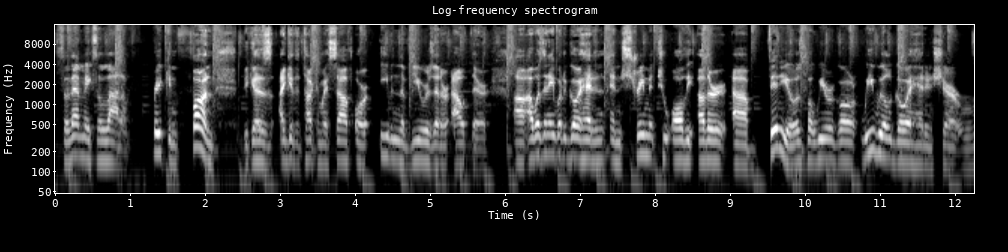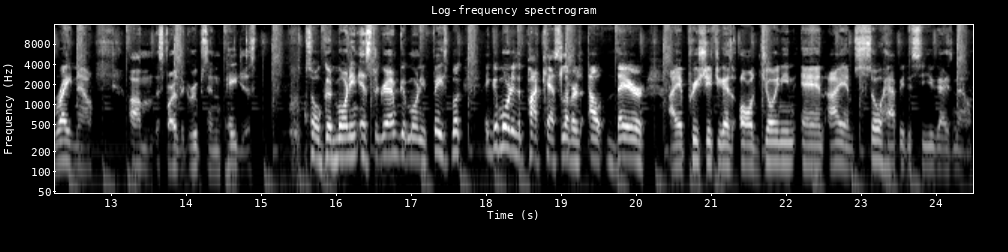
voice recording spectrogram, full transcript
So that makes a lot of freaking fun because I get to talk to myself or even the viewers that are out there. Uh, I wasn't able to go ahead and, and stream it to all the other uh, videos, but we were going. We will go ahead and share it right now um, as far as the groups and pages. So, good morning, Instagram. Good morning, Facebook. And good morning, the podcast lovers out there. I appreciate you guys all joining, and I am so happy to see you guys now.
